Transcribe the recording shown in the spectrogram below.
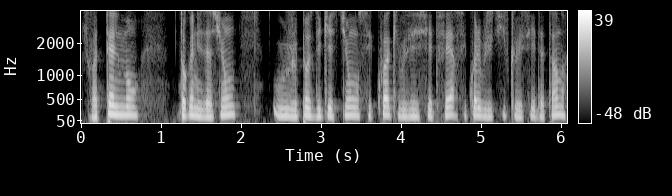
Je vois tellement d'organisations où je pose des questions, c'est quoi que vous essayez de faire, c'est quoi l'objectif que vous essayez d'atteindre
